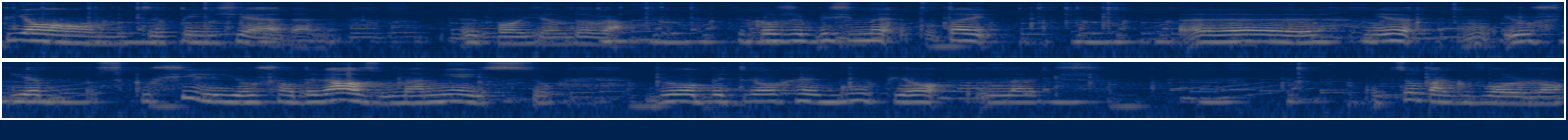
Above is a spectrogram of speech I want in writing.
piąty, 5-1 poziom, dobra. Tylko żebyśmy tutaj e, nie, już nie skusili już od razu na miejscu. Byłoby trochę głupio, lecz... I co tak wolno?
